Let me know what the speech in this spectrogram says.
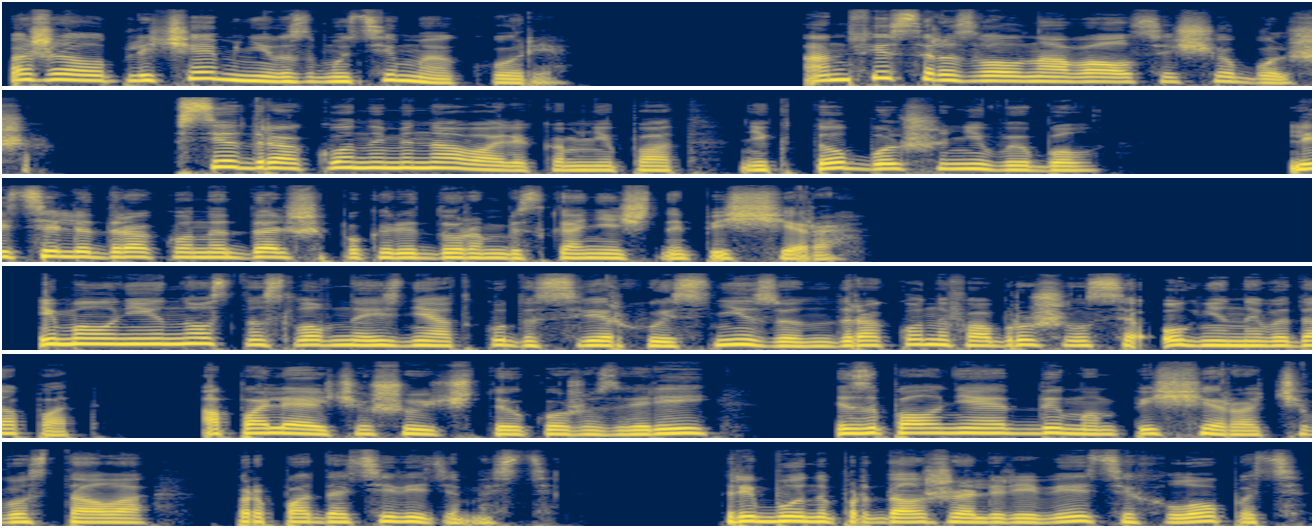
Пожала плечами невозмутимая Кори. Анфиса разволновалась еще больше. Все драконы миновали камнепад. Никто больше не выбыл. Летели драконы дальше по коридорам бесконечной пещеры. И молниеносно, словно из ниоткуда сверху и снизу, на драконов обрушился огненный водопад, опаляя чешуйчатую кожу зверей и заполняя дымом пещеру, отчего стала пропадать и видимость. Трибуны продолжали реветь и хлопать.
